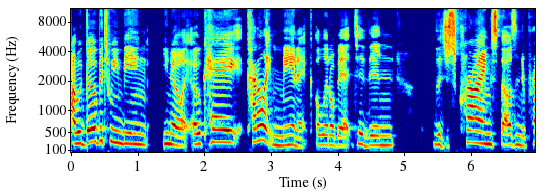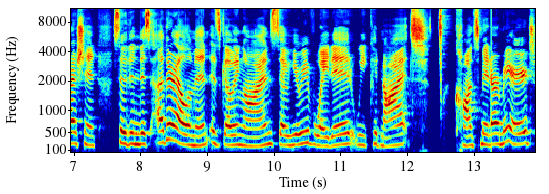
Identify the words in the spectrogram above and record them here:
I would go between being you know like okay, kind of like manic a little bit to then the just crying spells and depression. So then this other element is going on. So here we have waited. We could not consummate our marriage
